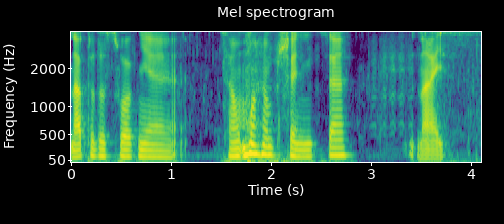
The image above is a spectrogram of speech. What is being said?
na to dosłownie całą moją pszenicę. Nice.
